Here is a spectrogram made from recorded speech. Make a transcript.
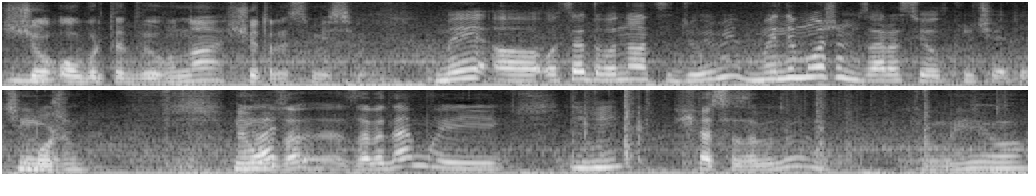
що оберти двигуна, що трансмісію. Ми е, оце 12 дюймів. Ми не можемо зараз його включити. Чи? Можемо. Давайте. за- заведемо і Угу. Зараз я заведу, і ми його.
